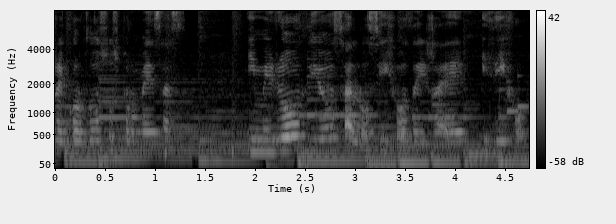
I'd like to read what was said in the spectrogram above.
recordó sus promesas y miró Dios a los hijos de Israel y dijo,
